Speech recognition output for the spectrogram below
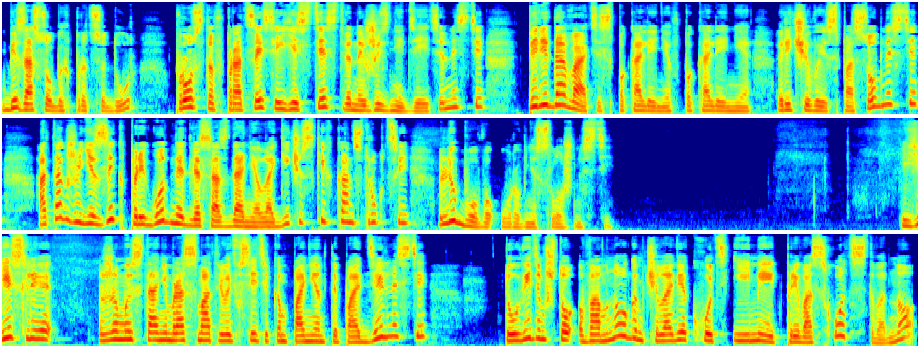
без особых процедур, просто в процессе естественной жизнедеятельности, передавать из поколения в поколение речевые способности, а также язык, пригодный для создания логических конструкций любого уровня сложности. Если же мы станем рассматривать все эти компоненты по отдельности – то увидим, что во многом человек хоть и имеет превосходство, но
